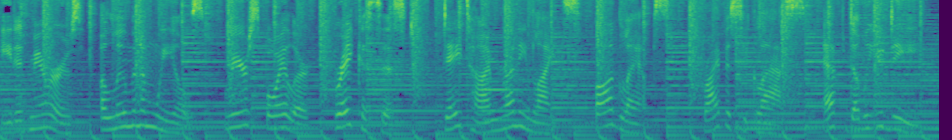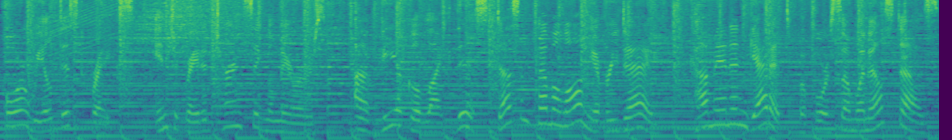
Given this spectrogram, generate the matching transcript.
Heated mirrors, aluminum wheels, rear spoiler, brake assist, daytime running lights, fog lamps, privacy glass, FWD, four-wheel disc brakes, integrated turn signal mirrors. A vehicle like this doesn't come along every day. Come in and get it before someone else does.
